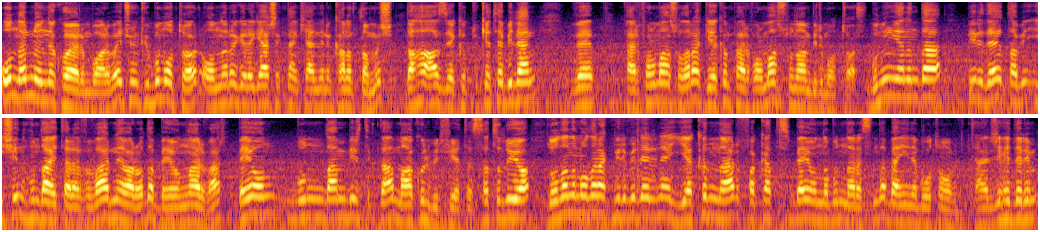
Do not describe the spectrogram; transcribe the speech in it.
onların önüne koyarım bu arabayı. Çünkü bu motor onlara göre gerçekten kendini kanıtlamış. Daha az yakıt tüketebilen ve performans olarak yakın performans sunan bir motor. Bunun yanında bir de tabii işin Hyundai tarafı var. Ne var o da Beyonlar var. Beyon bundan bir tık daha makul bir fiyata satılıyor. Donanım olarak birbirlerine yakınlar fakat Beyon'la bunun arasında ben yine bu otomobili tercih ederim.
